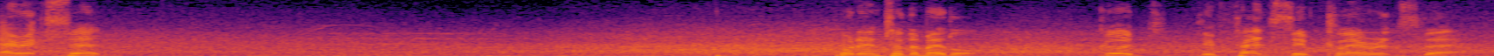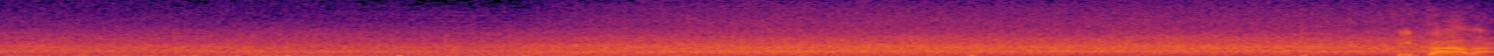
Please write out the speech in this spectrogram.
Eriksen. Put into the middle. Good defensive clearance there. Dybala.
